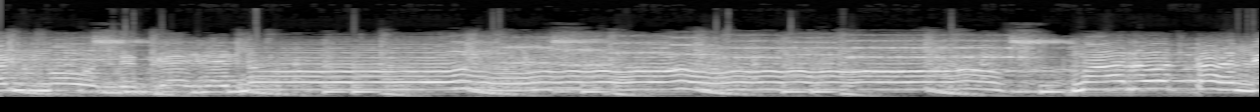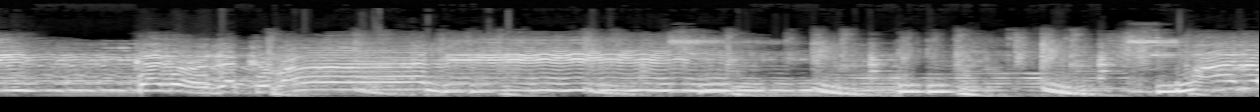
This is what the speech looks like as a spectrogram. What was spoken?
अनमोल कहनो मारो ताली करो रखवाली मारो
